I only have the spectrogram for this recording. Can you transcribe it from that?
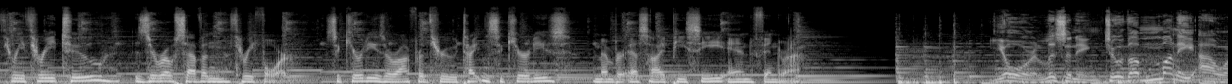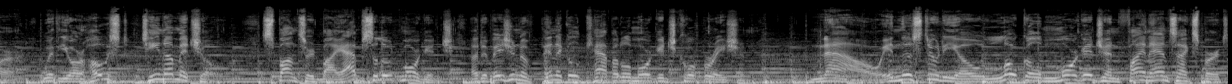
332 0734. Securities are offered through Titan Securities, member SIPC, and FINRA. You're listening to The Money Hour with your host, Tina Mitchell. Sponsored by Absolute Mortgage, a division of Pinnacle Capital Mortgage Corporation. Now, in the studio, local mortgage and finance expert,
